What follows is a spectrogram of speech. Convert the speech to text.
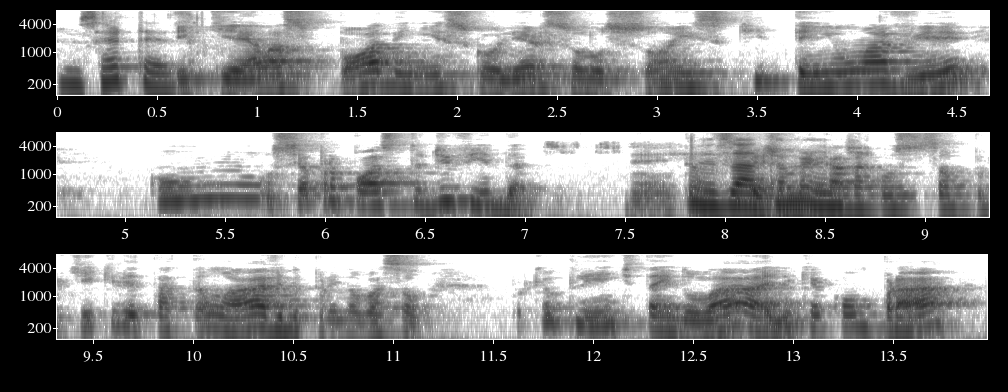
Com certeza. E que elas podem escolher soluções que tenham a ver com o seu propósito de vida. Né? Então, Exatamente. veja o mercado da construção, por que, que ele está tão ávido por inovação? Porque o cliente está indo lá, ele quer comprar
